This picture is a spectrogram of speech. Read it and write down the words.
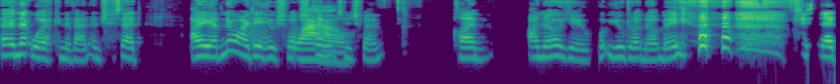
at a networking event, and she said, I had no idea who she was. Wow. She came up to me and she went, Clem, I know you, but you don't know me. she said,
